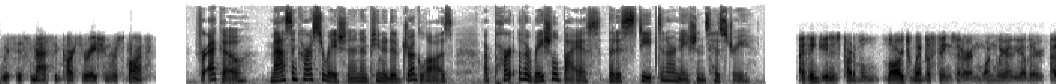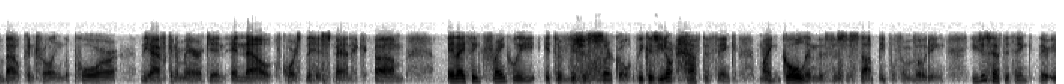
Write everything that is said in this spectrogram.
with this mass incarceration response. For Ekow, mass incarceration and punitive drug laws are part of a racial bias that is steeped in our nation's history. I think it is part of a large web of things that are in one way or the other about controlling the poor, the African American, and now, of course, the Hispanic. Um, and I think, frankly, it's a vicious circle because you don't have to think, my goal in this is to stop people from voting. You just have to think there is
